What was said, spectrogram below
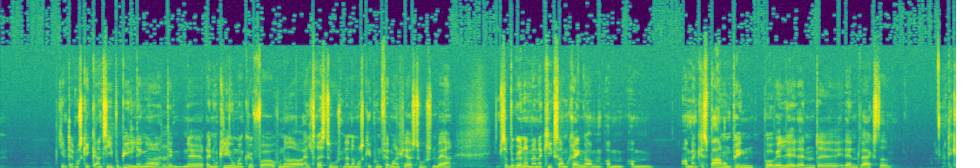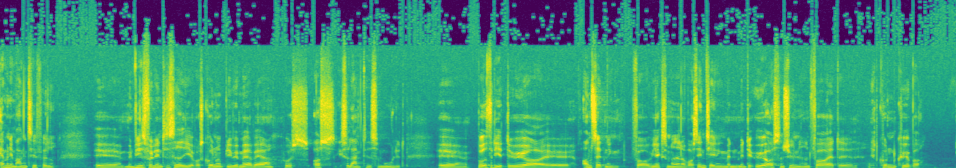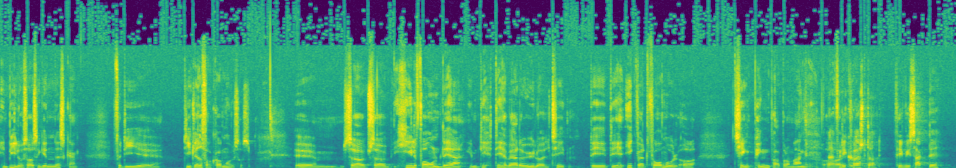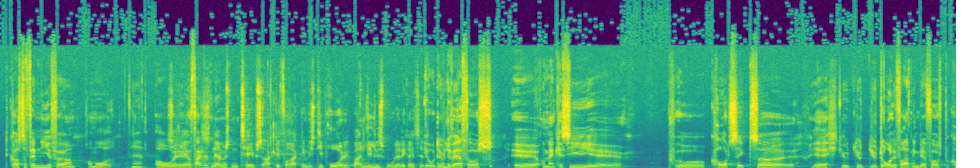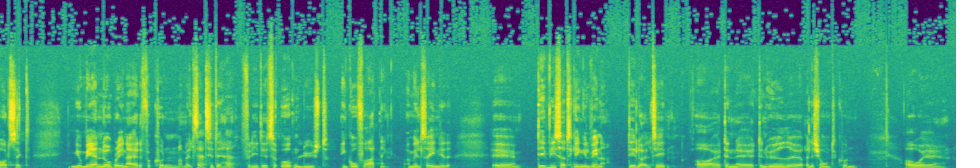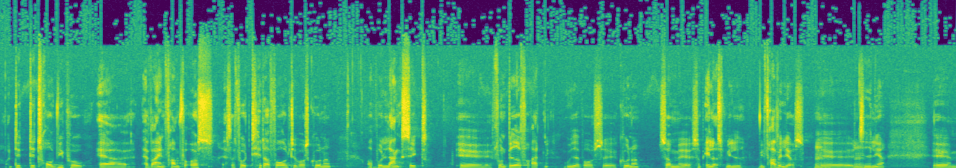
jamen der er måske ikke garanti på bilen længere, mm. den øh, Renault Clio, man købte for 150.000, den er måske kun 75.000 værd, så begynder man at kigge sig omkring, om, om, om, om man kan spare nogle penge på at vælge et andet, øh, et andet værksted. Det kan man i mange tilfælde. Øh, men vi er selvfølgelig interesseret i, at vores kunder bliver ved med at være hos os i så lang tid som muligt. Øh, både fordi, at det øger øh, omsætningen for virksomheden og vores indtjening, men, men det øger også sandsynligheden for, at, øh, at kunden køber en bil hos os igen næste gang, fordi øh, de er glade for at komme hos os. Øh, så, så hele formålet med det her, jamen det, det har været at øge loyaliteten. Det, det har ikke været et formål at tjene penge på abonnementet. Nej, for det koster, fik vi sagt det? Det koster 5,49 om året. Ja. Og, så det er jo øh, faktisk nærmest en tabsagtig forretning, hvis de bruger det bare en lille smule. Er det ikke rigtigt? Jo, det vil det være for os. Øh, og man kan sige, øh, på kort sigt, så øh, ja, jo, jo, jo dårlig forretning det er for os på kort sigt, jo mere no-brainer er det for kunden at melde sig ja, til det her. Ja. Fordi det er så åbenlyst en god forretning at melde sig ind i det. Øh, det vi så til gengæld vinder, det er loyaliteten og den, øh, den øgede øh, relation til kunden. Og, øh, og det, det tror vi på er, er vejen frem for os, altså at få et tættere forhold til vores kunder, og på lang sigt øh, få en bedre forretning ud af vores øh, kunder, som, øh, som ellers ville, ville fravælge os mm. øh, mm. tidligere. Øh,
